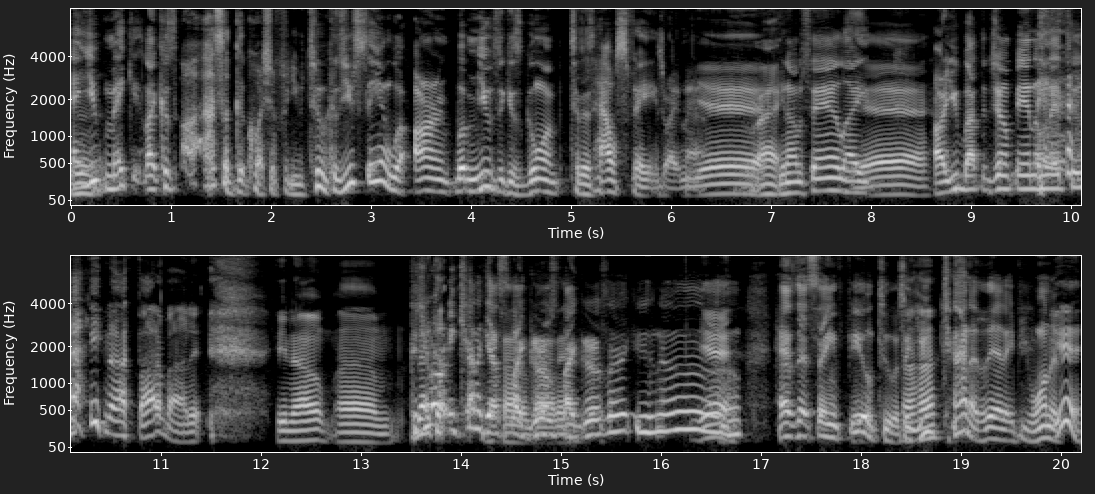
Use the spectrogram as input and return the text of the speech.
And you make it like because that's a good question for you too because you seeing what R what music is going to this house phase right now. Yeah. Right. You know what I'm saying? Like, Yeah. are you about to jump in on that too? you know, I thought about it. You know, um, Because you already kind of got like girls, it. like girls like you know, Yeah. has that same feel to it. So Uh-huh. you kind of there if you want to. yeah.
